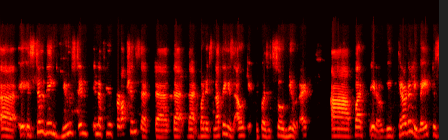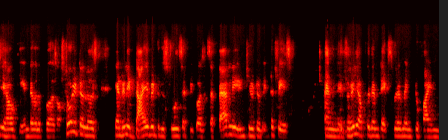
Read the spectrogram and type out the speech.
uh, is still being used in in a few productions that uh, that that, but it's nothing is out yet because it's so new, right? but you know we cannot really wait to see how game developers or storytellers can really dive into this tool set because it's a fairly intuitive interface and it's really up to them to experiment to find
